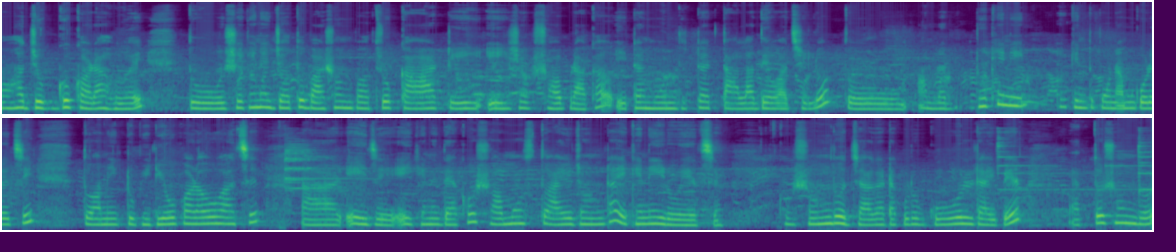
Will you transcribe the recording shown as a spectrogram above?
মহাযজ্ঞ করা হয়। তো সেখানে যত বাসনপত্র, কাঠ, এই, এইসব সব রাখা এটা মন্দিরটার তালা দেওয়া ছিল। তো আমরা ঢুকিনি, কিন্তু প্রণাম করেছি। তো আমি একটু ভিডিও করাও আছে। আর এই যে, এইখানে দেখো, সমস্ত আয়োজনটা এখানেই রয়েছে। খুব সুন্দর জায়গাটা, পুরো গোল টাইপের এত সুন্দর,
